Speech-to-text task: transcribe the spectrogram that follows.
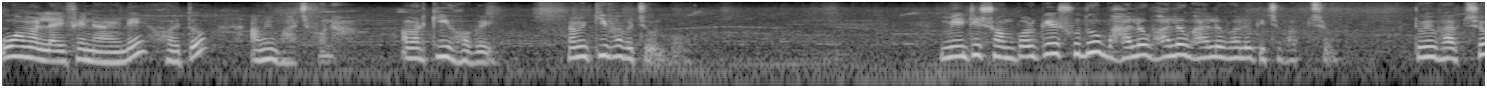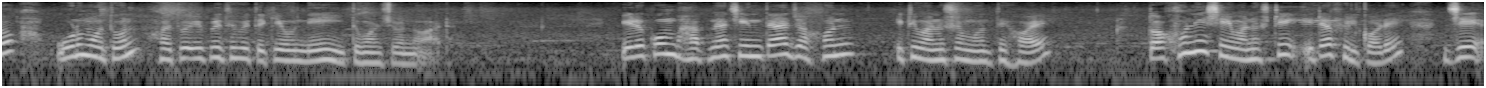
ও আমার লাইফে না এলে হয়তো আমি বাঁচবো না। আমার কি হবে? আমি কীভাবে চলবো? মেয়েটির সম্পর্কে শুধু ভালো ভালো ভালো ভালো কিছু ভাবছ। তুমি ভাবছ, ওর মতন হয়তো এই পৃথিবীতে কেউ নেই তোমার জন্য আর। এরকম ভাবনা, চিন্তা যখন একটি মানুষের মধ্যে হয়, তখনই সেই মানুষটি এটা ফিল করে যে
